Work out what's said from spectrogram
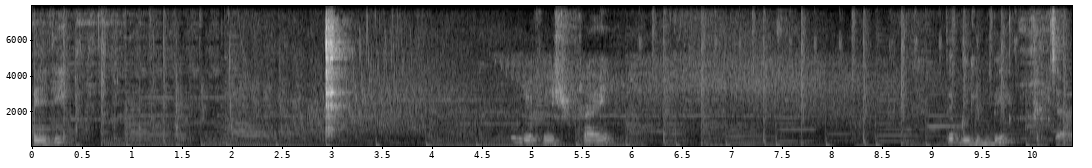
പെരി ഒരു ഫിഷ് ഫ്രൈ ഇത് ബിലിമ്പി അച്ചാർ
